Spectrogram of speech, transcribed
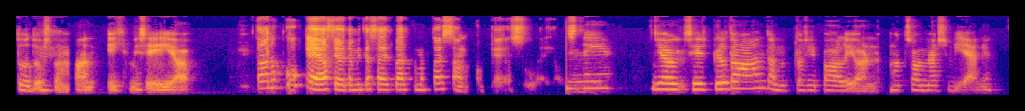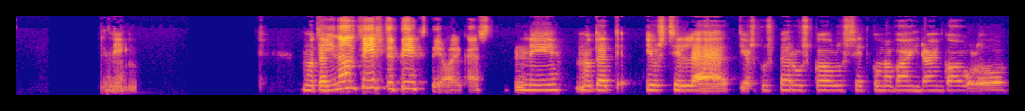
tutustumaan mm. ihmisiin. Ja... Tämä on kokea asioita, mitä sä et välttämättä olisi saanut kokea, jos sulla ei olisi. Niin, Joo, siis kyllä tämä on antanut tosi paljon, mutta se on myös vienyt. Niin. Mutta Siinä on 50-50 oikeasti. Niin, mutta et just silleen, että joskus peruskoulussa, sit kun mä vaihdoin kouluun,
